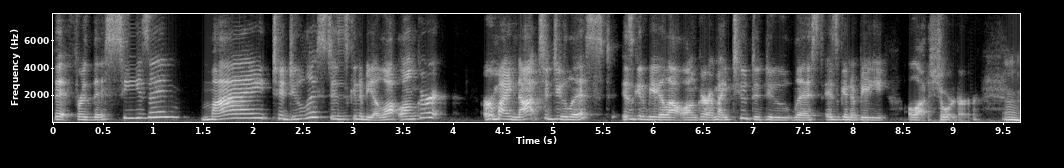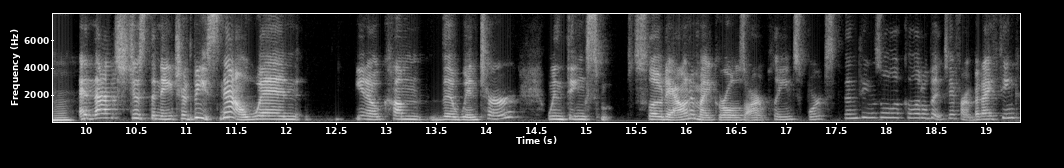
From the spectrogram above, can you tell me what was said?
that for this season, my to-do list is going to be a lot longer or my not to-do list is going to be a lot longer and my to-to-do list is going to be a lot shorter. Mm-hmm. And that's just the nature of the beast. Now, when you know, come the winter, when things slow down and my girls aren't playing sports, then things will look a little bit different. But I think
